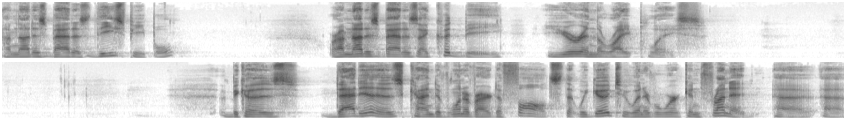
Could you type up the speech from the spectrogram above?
I'm not as bad as these people, or I'm not as bad as I could be, you're in the right place. Because that is kind of one of our defaults that we go to whenever we're confronted uh, uh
